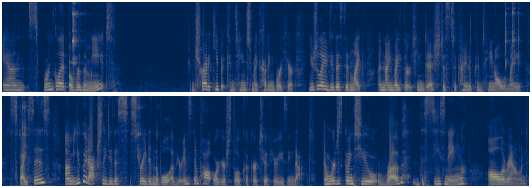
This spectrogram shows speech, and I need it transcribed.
and sprinkle it over the meat and try to keep it contained to my cutting board here. Usually I do this in like a 9 by 13 dish just to kind of contain all of my spices. Um, you could actually do this straight in the bowl of your Instant Pot or your slow cooker too if you're using that. And we're just going to rub the seasoning all around.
